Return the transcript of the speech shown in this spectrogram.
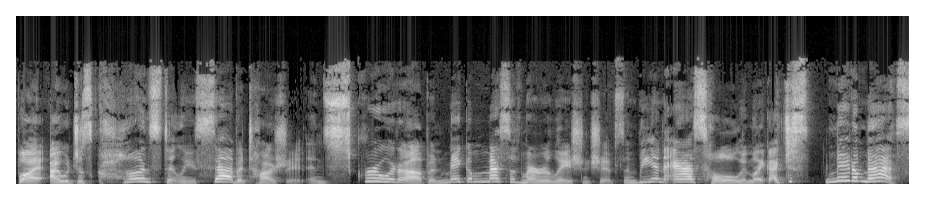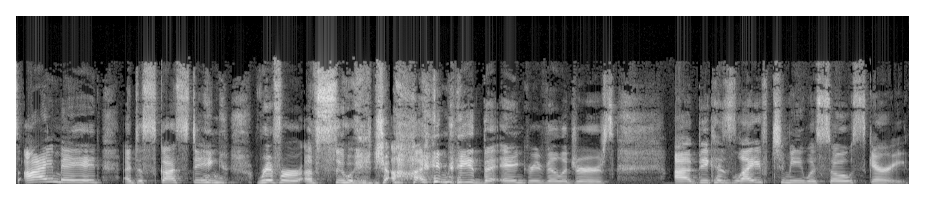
but I would just constantly sabotage it and screw it up and make a mess of my relationships and be an asshole. And like, I just made a mess. I made a disgusting river of sewage. I made the angry villagers uh, because life to me was so scary.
